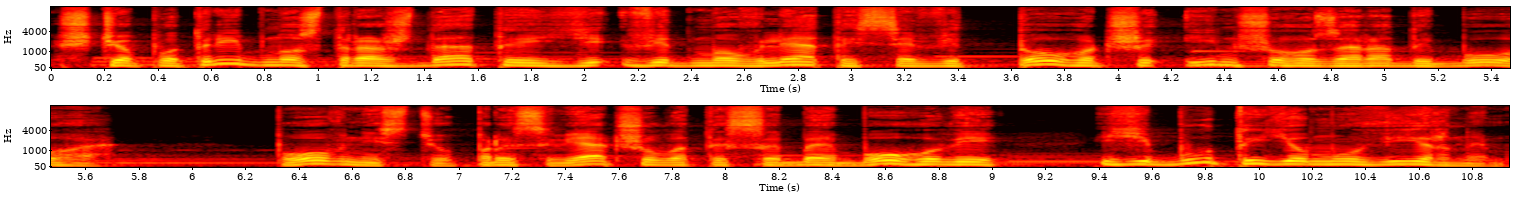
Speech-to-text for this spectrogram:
що потрібно страждати й відмовлятися від того чи іншого заради Бога, повністю присвячувати себе Богові й бути йому вірним.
